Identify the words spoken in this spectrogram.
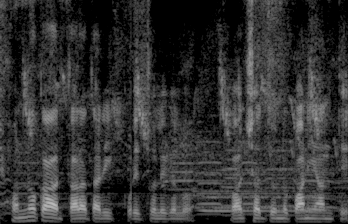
স্বর্ণকার তাড়াতাড়ি করে চলে গেল বাদশার জন্য পানি আনতে।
